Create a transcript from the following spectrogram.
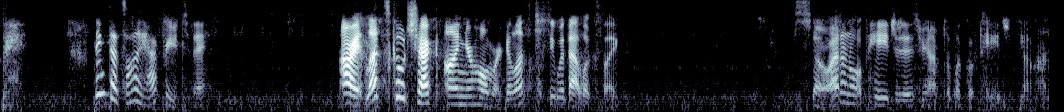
Okay. I think that's all I have for you today. All right, let's go check on your homework, and let's see what that looks like. So I don't know what page it is. To have to look what page it's on.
